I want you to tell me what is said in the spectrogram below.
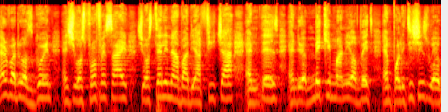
Everybody was going, and she was prophesying. She was telling them about their future and this, and they were making money of it. And politicians were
